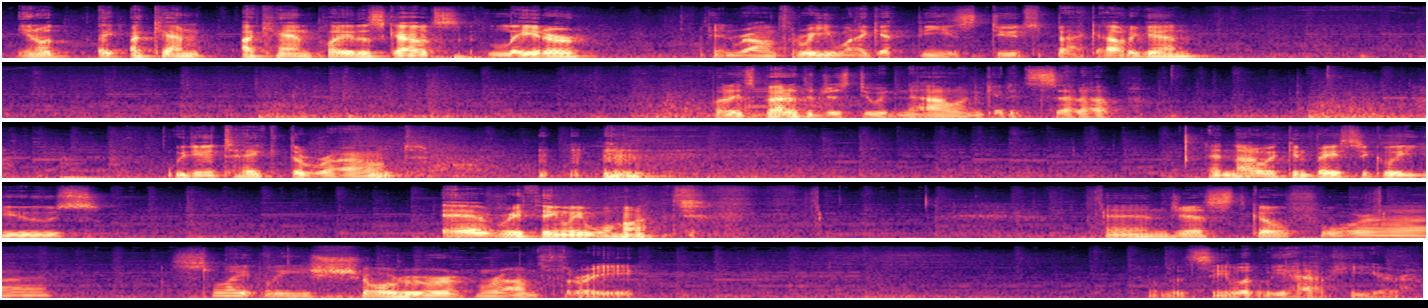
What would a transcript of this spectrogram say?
you know I, I can I can play the scouts later in round three when I get these dudes back out again. But it's better to just do it now and get it set up. We do take the round. and now we can basically use everything we want and just go for a slightly shorter round three. So let's see what we have here.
